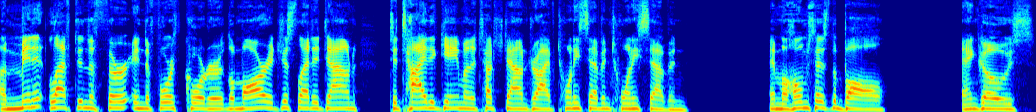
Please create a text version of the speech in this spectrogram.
a minute left in the third in the fourth quarter. Lamar had just let it down to tie the game on the touchdown drive, 27-27. And Mahomes has the ball and goes,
